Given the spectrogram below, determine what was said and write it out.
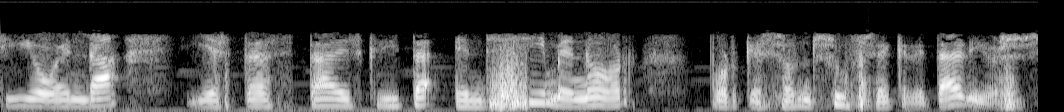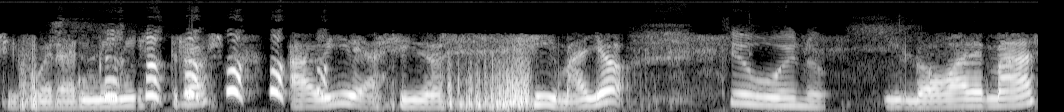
sí o en la, y esta está escrita en sí menor porque son subsecretarios. Si fueran ministros, había sido sí mayor. Qué bueno. Y luego además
